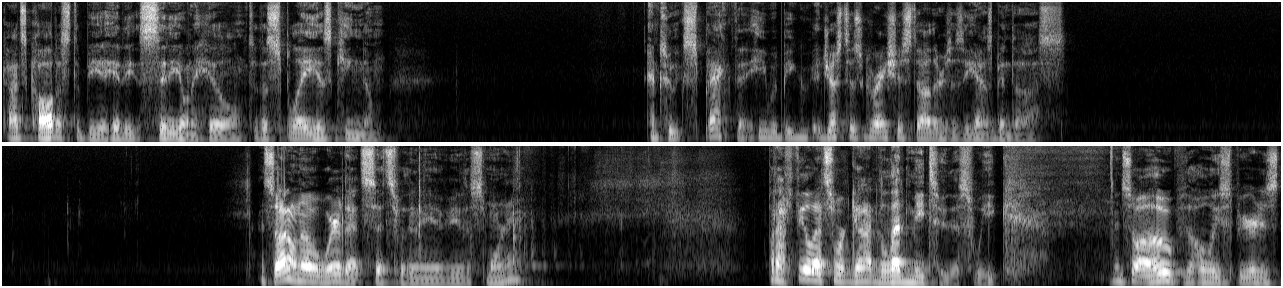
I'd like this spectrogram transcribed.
God's called us to be a city on a hill, to display his kingdom and to expect that he would be just as gracious to others as he has been to us. And so I don't know where that sits with any of you this morning, but I feel that's where God led me to this week. And so I hope the Holy Spirit is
